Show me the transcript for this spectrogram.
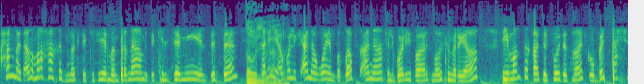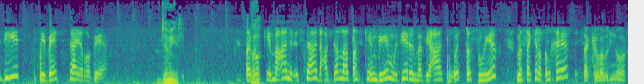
محمد أنا ما راح أخذ من وقتك كثير من برنامجك الجميل جدا. خليني أقول لك أنا وين بالضبط؟ أنا في البوليفارد موسم الرياض في منطقة ال food truck وبالتحديد في بيت شاي الربيع جميل. طيب, طيب. okay معانا الأستاذ عبد الله طسكندي مدير المبيعات والتسويق. مساك الله بالخير. مساك الله بالنور.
